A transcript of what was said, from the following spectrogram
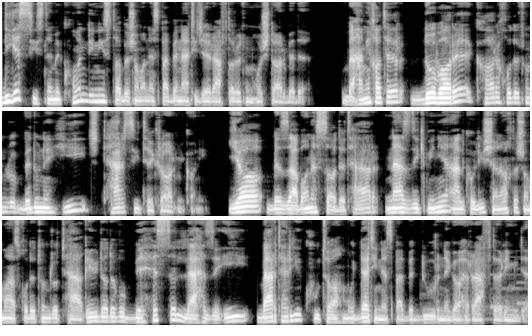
دیگه سیستم کندی نیست تا به شما نسبت به نتیجه رفتارتون هشدار بده. به همین خاطر دوباره کار خودتون رو بدون هیچ ترسی تکرار می‌کنید. یا به زبان ساده تر نزدیکبینی الکلی شناخت شما از خودتون رو تغییر داده و به حس لحظه ای برتری کوتاه مدتی نسبت به دور نگاه رفتاری میده.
